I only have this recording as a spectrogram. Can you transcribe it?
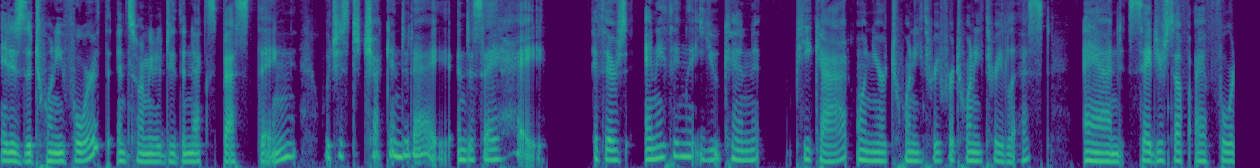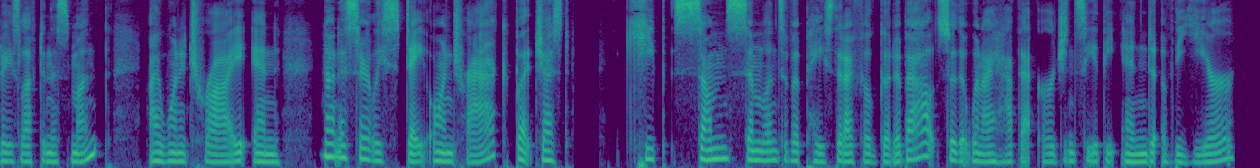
It is the 24th, and so I'm going to do the next best thing, which is to check in today and to say, hey, if there's anything that you can peek at on your 23 for 23 list and say to yourself, I have four days left in this month. I want to try and not necessarily stay on track, but just keep some semblance of a pace that I feel good about so that when I have that urgency at the end of the year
